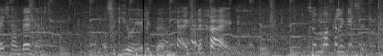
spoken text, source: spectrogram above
Beetje aan wennen. Als ik heel eerlijk ben. Kijk, daar ga ik. Zo makkelijk is het.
